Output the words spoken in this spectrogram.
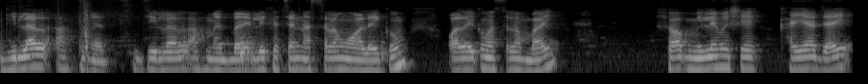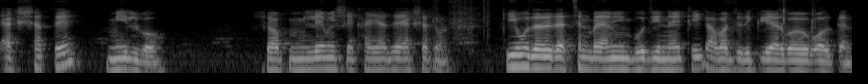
গিলাল আহমেদ, জিলাল আহমেদ ভাই লিখেছেন, আসসালামু আলাইকুম। ওয়ালাইকুম আসসালাম ভাই। সব মিলেমিশে খাইয়া যাই, একসাথে মিলবো। সব মিলেমিশে খাইয়া যাই, একসাথে কী বোঝাতে যাচ্ছেন ভাই? আমি বুঝি নাই, ঠিক আবার যদি ক্লিয়ারভাবে বলতেন।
